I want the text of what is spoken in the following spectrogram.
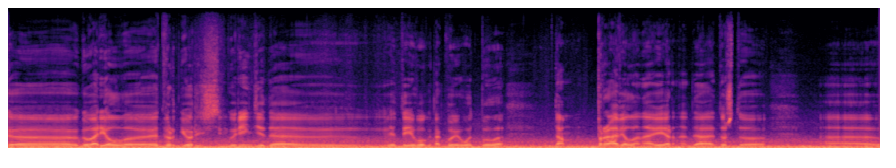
э, говорил Эдвард Георгиевич Сингуринди, да, э, это его такое вот было там правило, наверное, да, то, что э,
